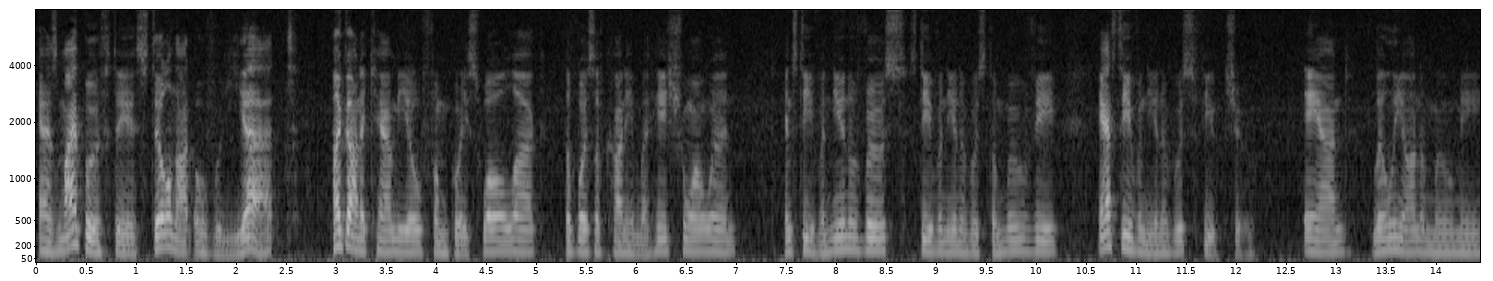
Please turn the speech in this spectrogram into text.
As my birthday is still not over yet, I got a cameo from Grace Rolek, the voice of Connie Maheswaran, in Steven Universe, Steven Universe the movie, and Steven Universe Future. And Liliana Mumy,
